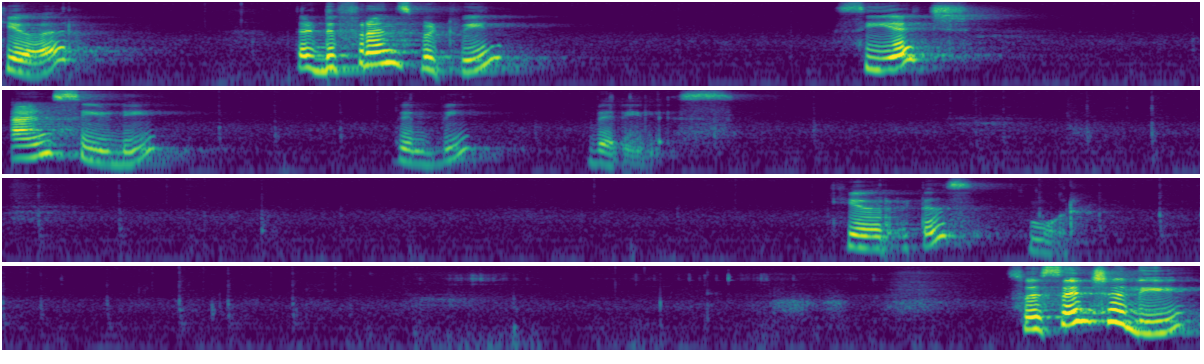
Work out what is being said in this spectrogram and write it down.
here the difference between CH and CD will be very less. Here it is more. So, essentially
